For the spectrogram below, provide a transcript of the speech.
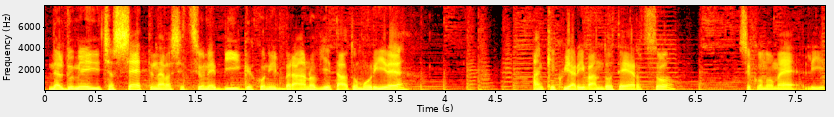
Nel 2017 nella sezione Big con il brano Vietato morire, anche qui arrivando terzo, secondo me lì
